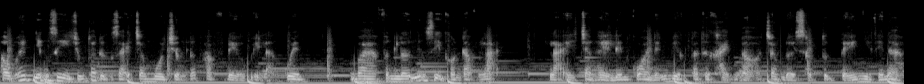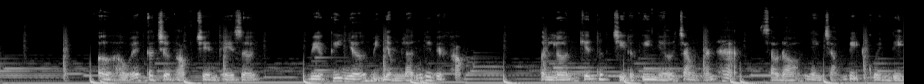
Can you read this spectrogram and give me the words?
Hầu hết những gì chúng ta được dạy trong môi trường lớp học đều bị lãng quên và phần lớn những gì còn đọng lại lại chẳng hề liên quan đến việc ta thực hành nó trong đời sống thực tế như thế nào. Ở hầu hết các trường học trên thế giới, việc ghi nhớ bị nhầm lẫn với việc học. Phần lớn kiến thức chỉ được ghi nhớ trong ngắn hạn, sau đó nhanh chóng bị quên đi.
